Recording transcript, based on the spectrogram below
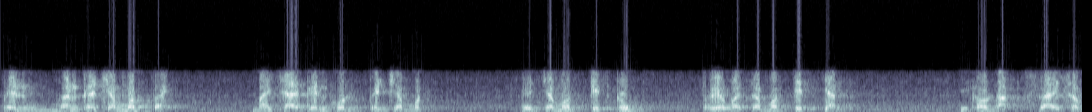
เป็นเหมือนกับชะมดไป ไม่ใช่เป็นคนเป็นชะมด เป็นชะมดติดกลุ่มเรียกว่าชะมดติดยันที่เขาดักใส่สม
